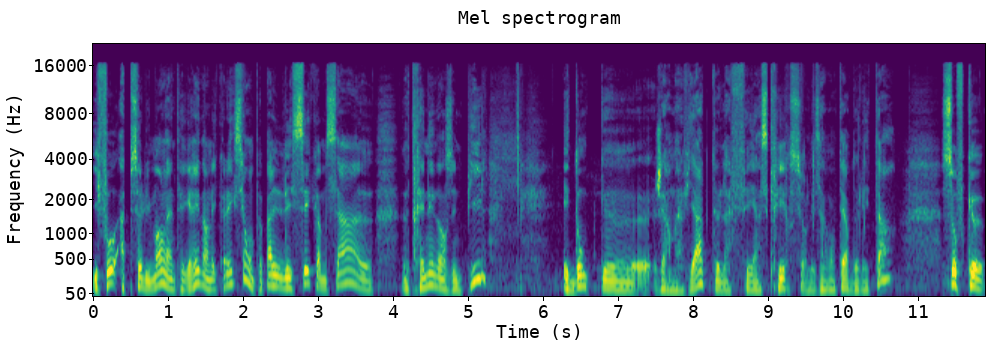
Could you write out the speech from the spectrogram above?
Il faut absolument l'intégrer dans les collections. On ne peut pas le laisser comme ça, euh, euh, traîner dans une pile. Et donc, euh, Germain Viat l'a fait inscrire sur les inventaires de l'État. Sauf que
